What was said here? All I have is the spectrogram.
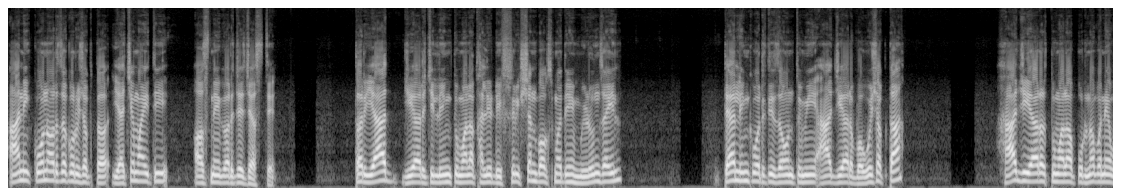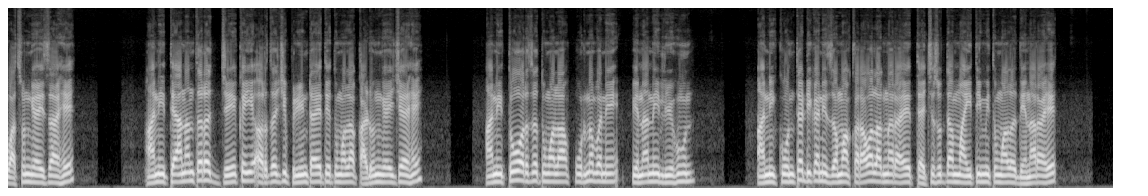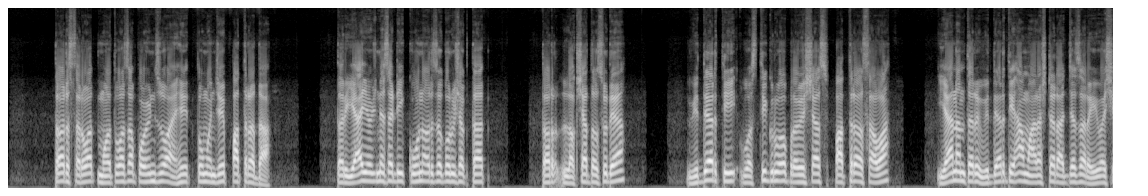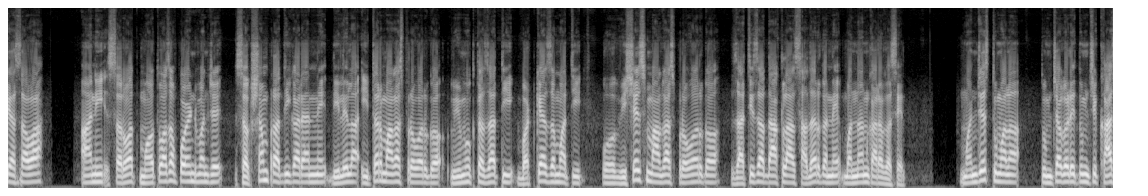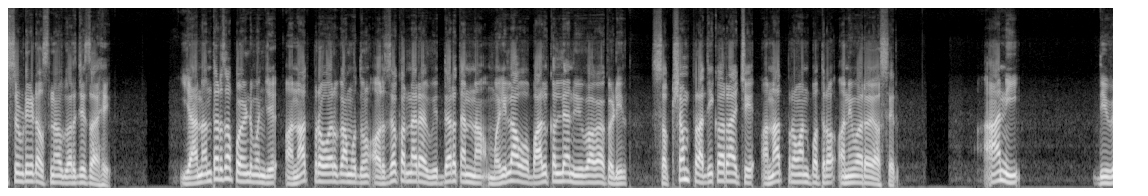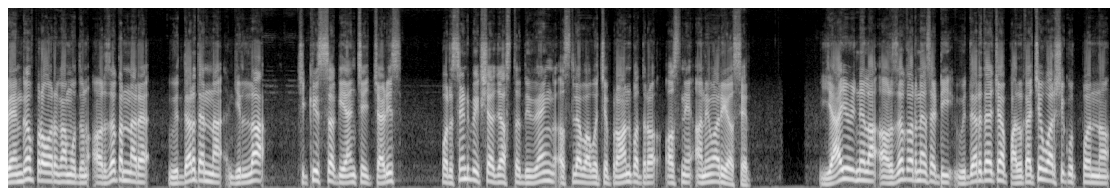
आणि कोण अर्ज करू शकतं याची माहिती असणे गरजेचे असते. तर या जी आरची लिंक तुम्हाला खाली डिस्क्रिप्शन बॉक्समध्ये मिळून जाईल. त्या लिंकवरती जाऊन तुम्ही हा जी आर बघू शकता. हा जी आर तुम्हाला पूर्णपणे वाचून घ्यायचा आहे आणि त्यानंतरच जे काही अर्जाची प्रिंट आहे ते तुम्हाला काढून घ्यायचे आहे आणि तो अर्ज तुम्हाला पूर्णपणे पेनाने लिहून आणि कोणत्या ठिकाणी जमा करावा लागणार आहे त्याचीसुद्धा माहिती मी तुम्हाला देणार आहे. तर सर्वात महत्त्वाचा पॉईंट जो आहे तो म्हणजे पात्रता. तर या योजनेसाठी कोण अर्ज करू शकतात? तर लक्षात असू द्या विद्यार्थी वसतिगृह प्रवेशास पात्र असावा. यानंतर विद्यार्थी हा महाराष्ट्र राज्याचा रहिवासी असावा. आणि सर्वात महत्त्वाचा पॉईंट म्हणजे सक्षम प्राधिकाऱ्यांनी दिलेला इतर मागास प्रवर्ग विमुक्त जाती भटक्या जमाती व विशेष मागास प्रवर्ग जातीचा दाखला सादर करणे बंधनकारक असेल. म्हणजेच तुम्हाला तुमच्याकडे तुमची कास्ट सर्टिफिकेट असणं गरजेचं आहे. यानंतरचा पॉईंट म्हणजे अनाथ प्रवर्गामधून अर्ज करणाऱ्या विद्यार्थ्यांना महिला व बालकल्याण विभागाकडील सक्षम प्राधिकाराचे अनाथ प्रमाणपत्र अनिवार्य असेल. आणि दिव्यांग प्रवर्गामधून अर्ज करणाऱ्या विद्यार्थ्यांना जिल्हा चिकित्सक यांचे चाळीस पर्सेंटपेक्षा जास्त दिव्यांग असल्याबाबतचे प्रमाणपत्र असणे अनिवार्य असेल. या योजनेला अर्ज करण्यासाठी विद्यार्थ्याच्या पालकाचे वार्षिक उत्पन्न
